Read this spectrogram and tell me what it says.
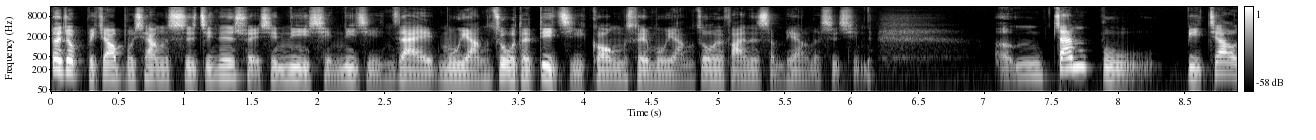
那就比较不像是今天水星逆行，逆行在牡羊座的第几宫，所以牡羊座会发生什么样的事情？嗯，占卜比较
